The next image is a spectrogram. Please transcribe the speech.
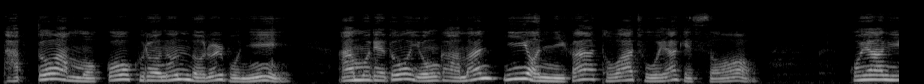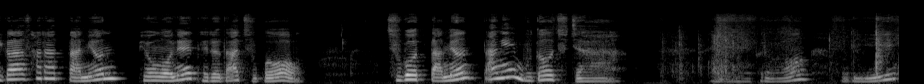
밥도 안 먹고 그러는 너를 보니 아무래도 용감한 이 언니가 도와주어야겠어. 고양이가 살았다면 병원에 데려다 주고 죽었다면 땅에 묻어주자. 네, 그럼 우리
